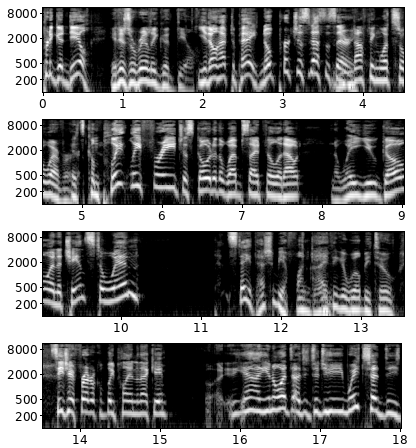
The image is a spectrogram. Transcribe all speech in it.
Pretty good deal. It is a really good deal. You don't have to pay. No purchase necessary. Nothing whatsoever. It's completely free. Just go to the website, fill it out, and away you go. And a chance to win. Penn State. That should be a fun game. I think it will be too. CJ Fredrick will be playing in that game. Yeah, you know what? Uh, Did you? Wade said he,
